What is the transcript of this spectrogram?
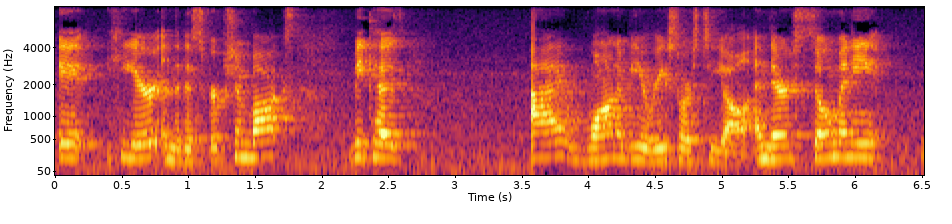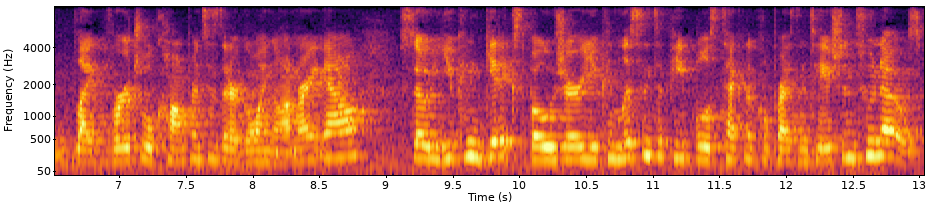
it here in the description box. because I want to be a resource to y'all. And there are so many like virtual conferences that are going on right now. So you can get exposure, you can listen to people's technical presentations. Who knows?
